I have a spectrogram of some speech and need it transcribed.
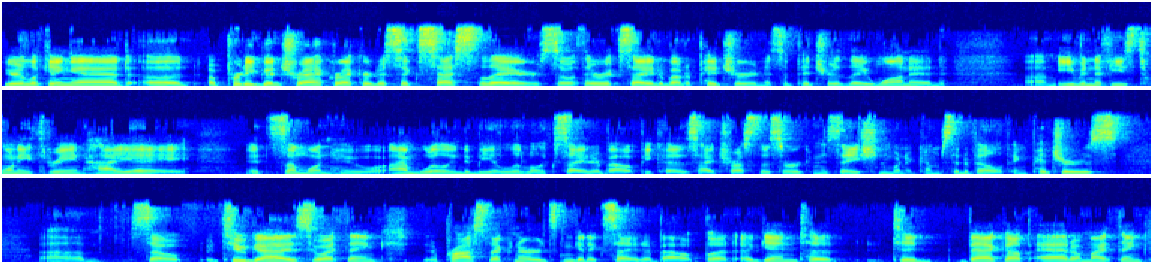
You're looking at a, a pretty good track record of success there. So if they're excited about a pitcher and it's a pitcher they wanted, um, even if he's 23 in high A, it's someone who I'm willing to be a little excited about because I trust this organization when it comes to developing pitchers. Um, so two guys who I think prospect nerds can get excited about. But again, to to back up Adam, I think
